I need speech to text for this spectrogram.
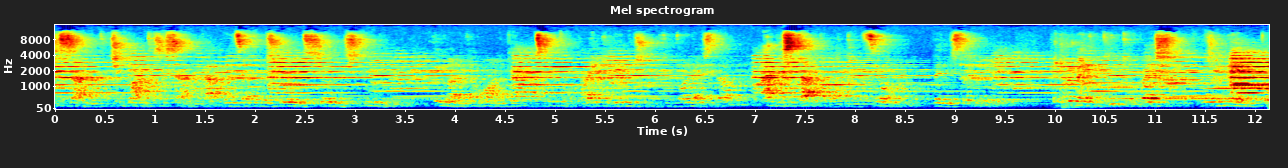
60, 50, 60 ha iniziato le sue missioni di studio. In Valle Camonica, ha scritto parecchi libri, soprattutto all'estero, ha distratto l'attenzione degli stranieri. E probabilmente tutto questo movimento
